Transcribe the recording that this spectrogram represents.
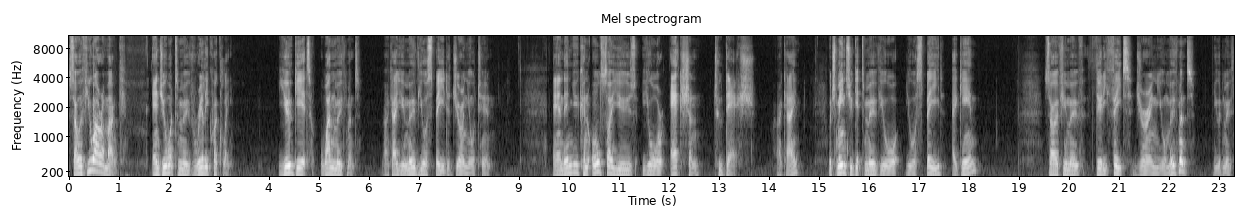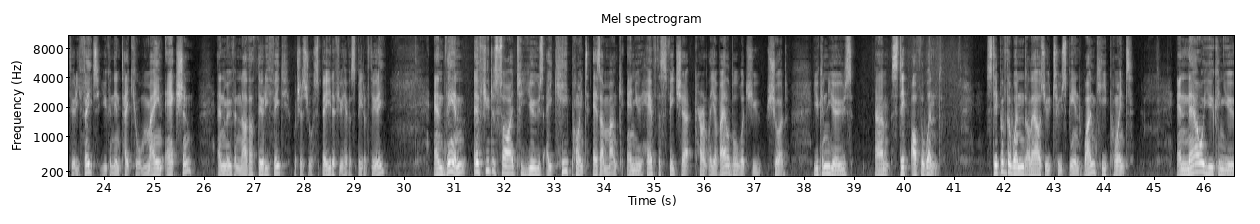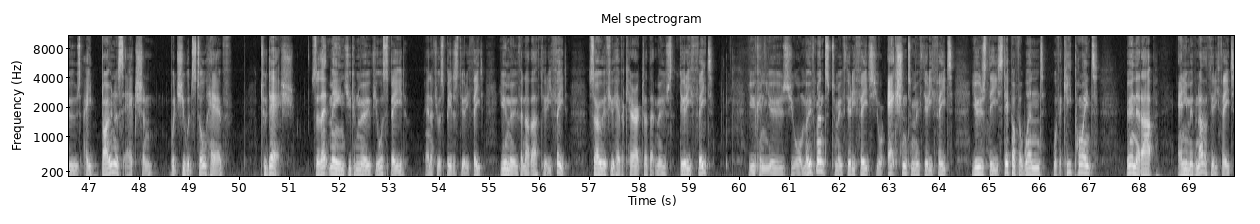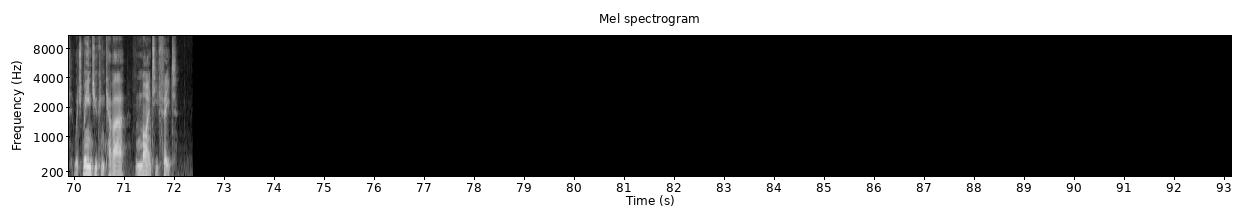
So if you are a monk and you want to move really quickly, you get one movement. Okay, you move your speed during your turn. And then you can also use your action to dash. Okay, which means you get to move your, your speed again. So if you move 30 feet during your movement, you would move 30 feet. You can then take your main action and move another 30 feet, which is your speed if you have a speed of 30. And then, if you decide to use a ki point as a monk and you have this feature currently available, which you should, you can use um, Step of the Wind. Step of the Wind allows you to spend one ki point, and now you can use a bonus action, which you would still have, to dash. So that means you can move your speed, and if your speed is 30 feet, you move another 30 feet. So if you have a character that moves 30 feet, you can use your movement to move 30 feet, your action to move 30 feet, use the step of the wind with a ki point, burn that up, and you move another 30 feet, which means you can cover 90 feet.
